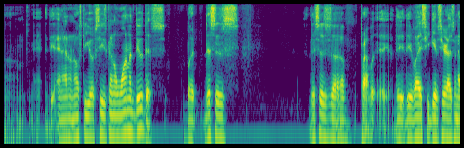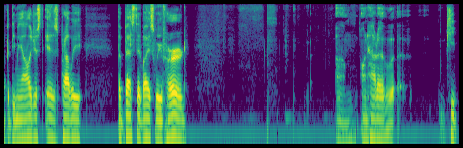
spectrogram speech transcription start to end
Um, and I don't know if the UFC is going to want to do this, but this is this is uh, probably the the advice he gives here as an epidemiologist is probably the best advice we've heard um, on how to uh, keep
